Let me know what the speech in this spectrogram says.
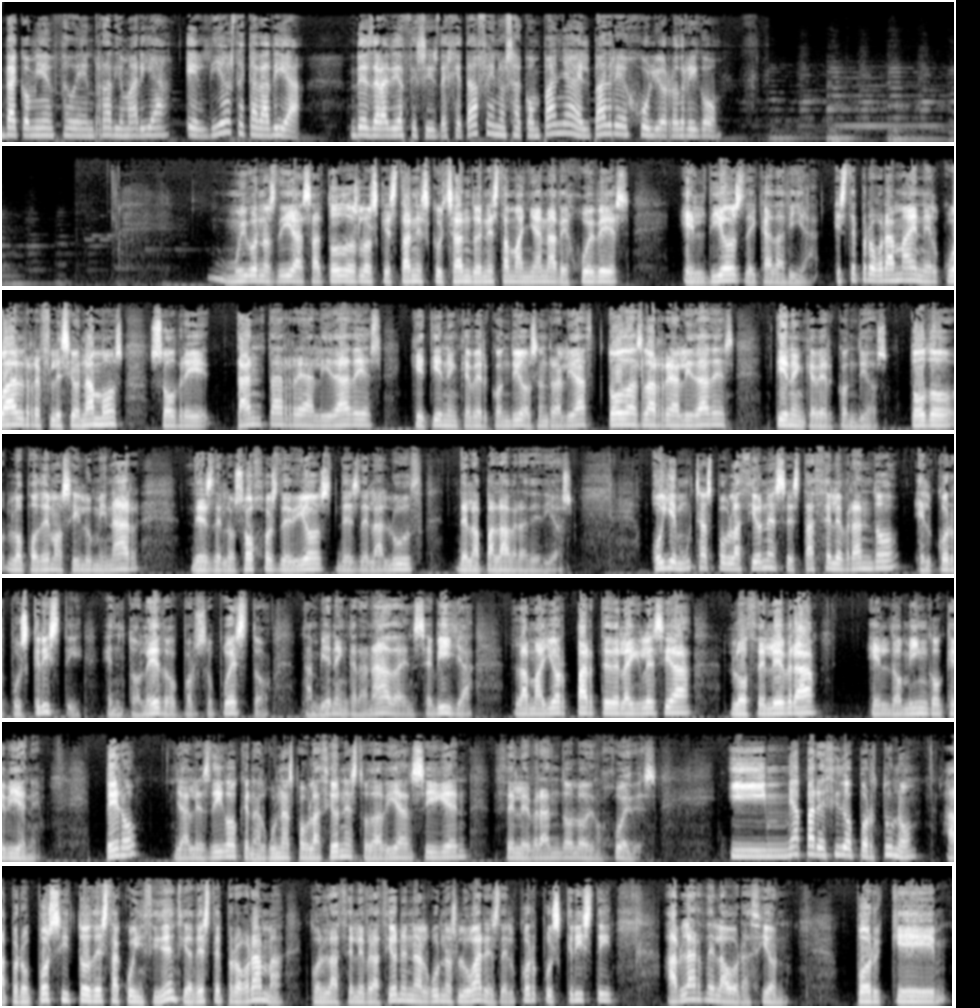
Da comienzo en Radio María, El Dios de cada día. Desde la diócesis de Getafe nos acompaña el Padre Julio Rodrigo. Muy buenos días a todos los que están escuchando en esta mañana de jueves El Dios de cada día, este programa en el cual reflexionamos sobre tantas realidades que tienen que ver con Dios. En realidad todas las realidades tienen que ver con Dios. Todo lo podemos iluminar desde los ojos de Dios, desde la luz de la palabra de Dios. Hoy en muchas poblaciones se está celebrando el Corpus Christi, en Toledo, por supuesto, también en Granada, en Sevilla. La mayor parte de la Iglesia lo celebra el domingo que viene. Pero ya les digo que en algunas poblaciones todavía siguen celebrándolo en jueves. Y me ha parecido oportuno, a propósito de esta coincidencia, de este programa, con la celebración en algunos lugares del Corpus Christi, hablar de la oración, porque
